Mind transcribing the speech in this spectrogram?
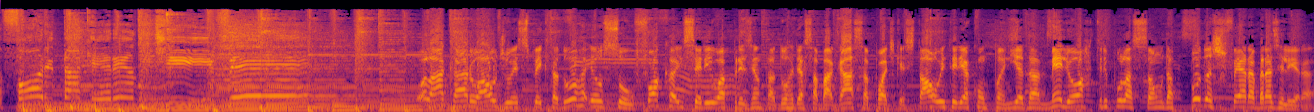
Lá fora e tá querendo te ver. Olá, caro áudio espectador, eu sou o Foca e serei o apresentador dessa bagaça podcastal e terei a companhia da melhor tripulação da podosfera brasileira.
